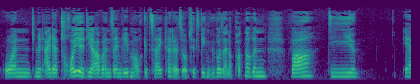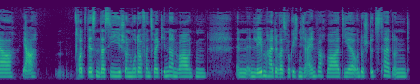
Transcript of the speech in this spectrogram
und mit all der Treue, die er aber in seinem Leben auch gezeigt hat, also ob es jetzt gegenüber seiner Partnerin war, die er, ja, trotz dessen, dass sie schon Mutter von zwei Kindern war und ein ein, ein Leben hatte, was wirklich nicht einfach war, die er unterstützt hat und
